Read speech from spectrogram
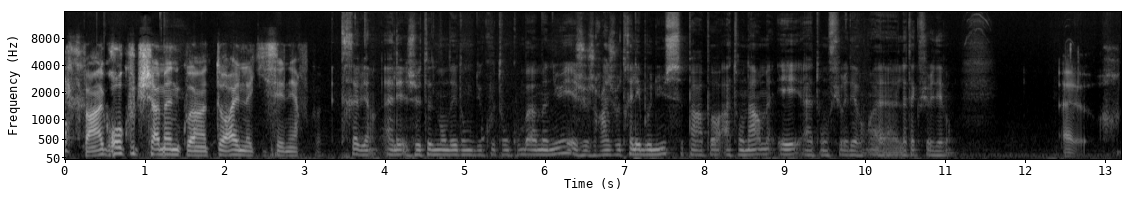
Enfin, un gros coup de chaman, quoi, un tauren là qui s'énerve, quoi. Très bien. Allez, je vais te demander donc du coup ton combat à main nue et je, je rajouterai les bonus par rapport à ton arme et à ton Furie des Vents, à l'attaque Furie des Vents. Alors,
